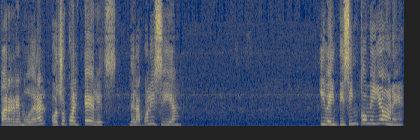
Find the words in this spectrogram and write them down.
para remodelar ocho cuarteles de la policía y 25 millones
